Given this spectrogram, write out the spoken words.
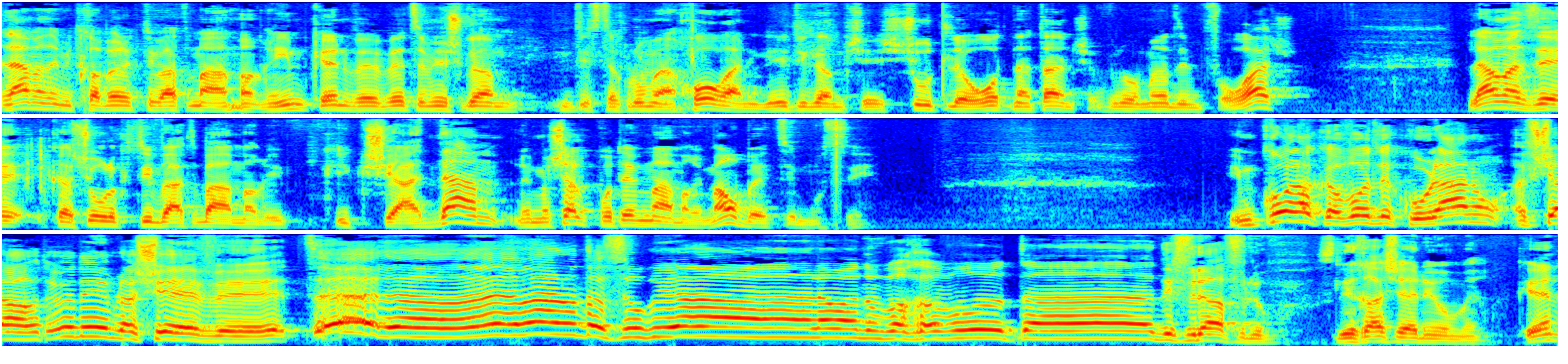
למה זה מתחבר לכתיבת מאמרים, כן? ובעצם יש גם, אם תסתכלו מאחורה, אני גיליתי גם ששו"ת לאורות נתן, שאפילו אומר את זה במפורש. למה זה קשור לכתיבת מאמרים? כי כשאדם, למשל, כותב מאמרים, מה הוא בעצם עושה? עם כל הכבוד לכולנו, אפשר, אתם יודעים, לשבת, בסדר, הבנו את הסוגיה, למדנו בחברותא, דפדפנו, סליחה שאני אומר, כן?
